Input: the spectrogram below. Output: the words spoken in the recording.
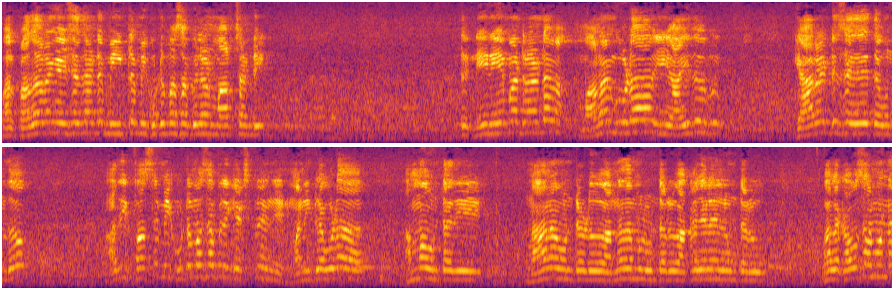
వాళ్ళు ప్రధానంగా చేసేదంటే మీ ఇంట్లో మీ కుటుంబ సభ్యులను మార్చండి. అంటే నేనేమంటానంటే మనం కూడా ఈ ఐదు గ్యారంటీస్ ఏదైతే ఉందో అది ఫస్ట్ మీ కుటుంబ సభ్యులకు ఎక్స్ప్లెయిన్ చేయండి. మన ఇంట్లో కూడా అమ్మ ఉంటుంది నాన్న ఉంటాడు అన్నదమ్ములు ఉంటారు అక్కజల్లెలు ఉంటారు. వాళ్ళకి అవసరం ఉన్న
